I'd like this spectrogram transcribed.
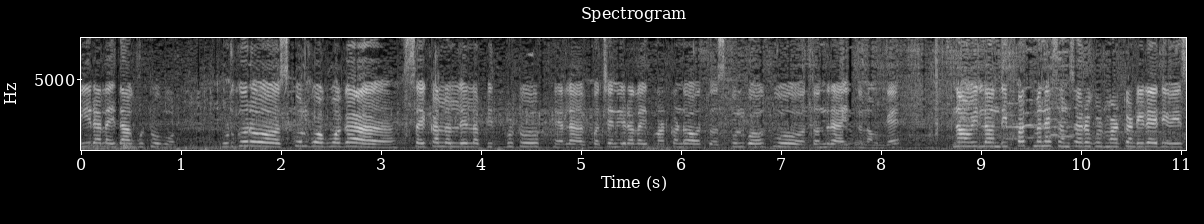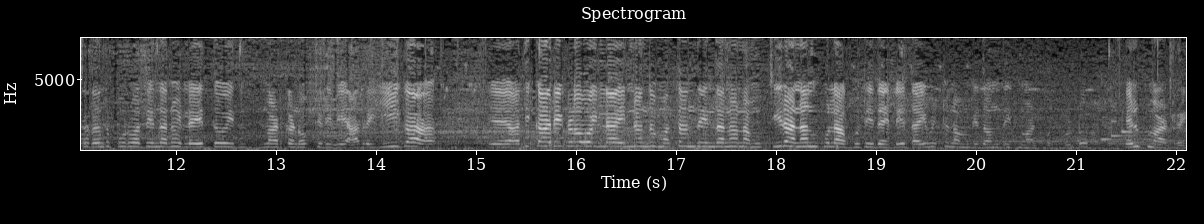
ನೀರೆಲ್ಲ ಇದಾಗ್ಬಿಟ್ಟು ಹುಡುಗರು ಸ್ಕೂಲ್ಗೆ ಹೋಗುವಾಗ ಸೈಕಲಲ್ಲೆಲ್ಲ ಬಿದ್ದುಬಿಟ್ಟು ಎಲ್ಲ ಕೊಚ್ಚೆ ನೀರೆಲ್ಲ ಇದು ಮಾಡ್ಕೊಂಡು ಅವತ್ತು ಸ್ಕೂಲ್ಗೆ ಹೋಗು ತೊಂದರೆ ಆಯಿತು ನಮಗೆ. ನಾವು ಇಲ್ಲೊಂದು ಇಪ್ಪತ್ತು ಮನೆ ಸಂಸಾರಗಳು ಮಾಡ್ಕೊಂಡು ಇಲ್ಲೇ ಇದ್ದೀವಿ ಸ್ವತಂತ್ರ ಪೂರ್ವದಿಂದನೂ ಇಲ್ಲೇ ಇದ್ದು ಇದು ಮಾಡ್ಕೊಂಡು ಹೋಗ್ತಿದ್ದೀವಿ ಆದರೆ ಈಗ ಅಧಿಕಾರಿಗಳು ಇಲ್ಲ ಇನ್ನೊಂದು ಮತ್ತೊಂದಿಂದನೂ ನಮ್ಗೆ ತೀರಾ ಅನನುಕೂಲ ಆಗ್ಬಿಟ್ಟಿದೆ ಇಲ್ಲಿ. ದಯವಿಟ್ಟು ನಮ್ಗೆ ಇದೊಂದು ಇದು ಮಾಡಿಕೊಟ್ಬಿಟ್ಟು ಹೆಲ್ಪ್ ಮಾಡಿರಿ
